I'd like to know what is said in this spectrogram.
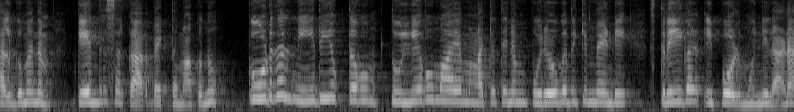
നൽകുമെന്നും കേന്ദ്ര സർക്കാർ വ്യക്തമാക്കുന്നു. കൂടുതൽ നീതിയുക്തവും തുല്യവുമായ മാറ്റത്തിനും പുരോഗതിക്കും വേണ്ടി സ്ത്രീകൾ ഇപ്പോൾ മുന്നിലാണ്.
